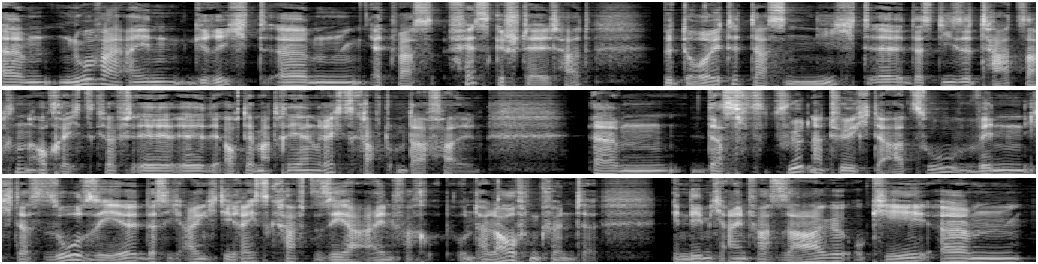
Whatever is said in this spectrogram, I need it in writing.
Ähm, nur weil ein Gericht ähm, etwas festgestellt hat, bedeutet das nicht, äh, dass diese Tatsachen auch, Rechtskraft, äh, äh auch der materiellen Rechtskraft unterfallen. Ähm, das führt natürlich dazu, wenn ich das so sehe, dass ich eigentlich die Rechtskraft sehr einfach unterlaufen könnte, indem ich einfach sage, okay, ähm,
